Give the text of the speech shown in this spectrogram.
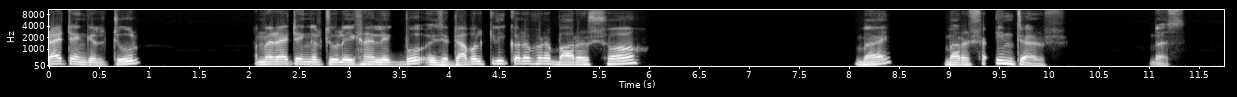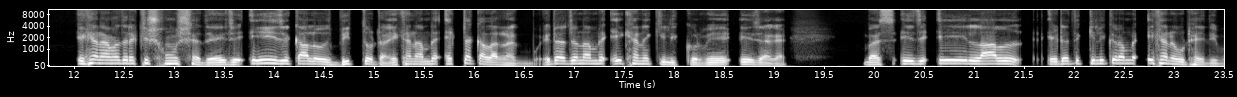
রাইট অ্যাঙ্গেল টুল আমরা রাইট অ্যাঙ্গেল টুল এখানে লিখব, এই যে ডাবল ক্লিক করার পরে বারোশো বাই বারোশো ইন্টার বাস এখানে আমাদের একটি সমস্যা দেয় যে এই যে কালো বৃত্তটা, এখানে আমরা একটা কালার রাখব। এটার জন্য আমরা এখানে ক্লিক করব এই জায়গায়। বাস এই যে এই লাল এটাতে ক্লিক করে আমরা এখানে উঠাই দিব।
